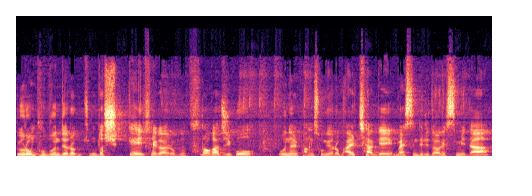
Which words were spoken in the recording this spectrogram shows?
이런 부분들 여러분 좀 더 쉽게 제가 여러분 풀어가지고 오늘 방송 여러분 알차게 말씀드리도록 하겠습니다.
